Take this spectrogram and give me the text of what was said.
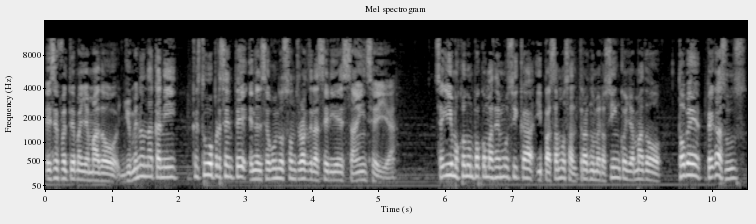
Ese fue el tema llamado Yumeno Nakani, que estuvo presente en el segundo soundtrack de la serie Saint Seiya. Seguimos con un poco más de música y pasamos al track número 5 llamado Tobe Pegasus,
